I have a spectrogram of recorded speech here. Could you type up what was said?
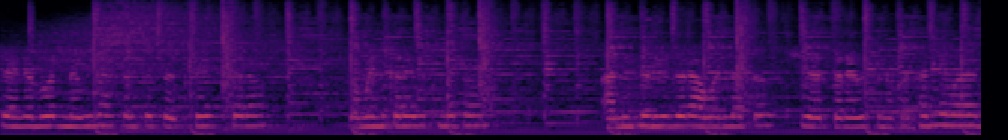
चॅनलवर नवीन असेल तर सबस्क्राईब करा. कमेंट करावीच नका. आणि व्हिडिओ जर आवडला तर शेअर करावीच नका. धन्यवाद.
